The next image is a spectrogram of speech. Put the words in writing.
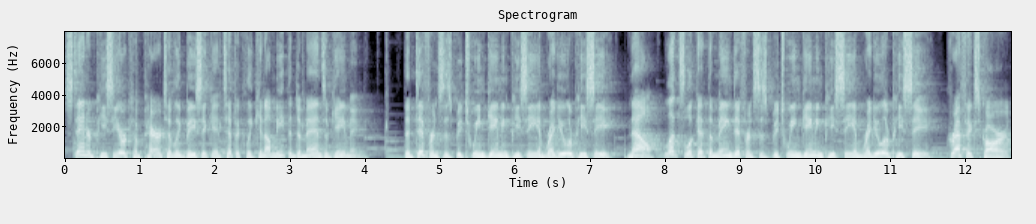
Standard PC are comparatively basic and typically cannot meet the demands of gaming. The differences between gaming PC and regular PC. Now, let's look at the main differences between gaming PC and regular PC. Graphics card.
